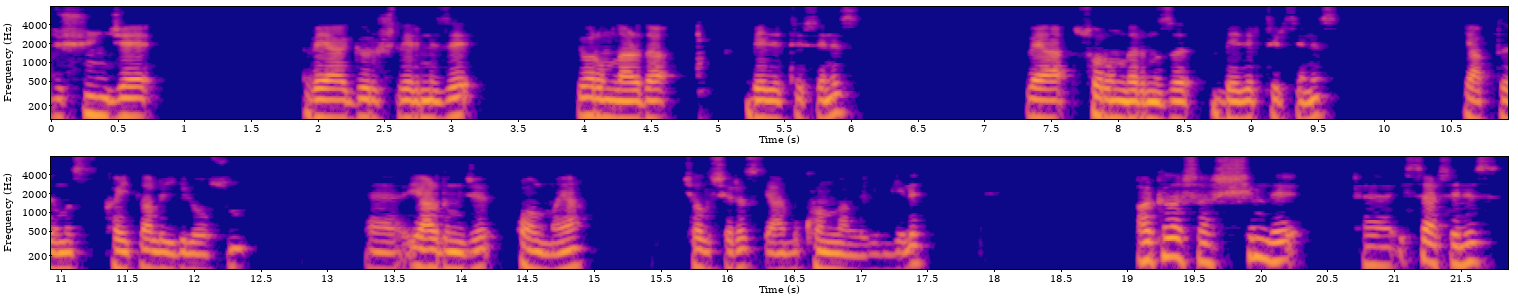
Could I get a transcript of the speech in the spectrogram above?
düşünce veya görüşlerinizi yorumlarda belirtirseniz veya sorunlarınızı belirtirseniz yaptığımız kayıtlarla ilgili olsun e, yardımcı olmaya çalışırız. Yani bu konularla ilgili. Arkadaşlar şimdi e, isterseniz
